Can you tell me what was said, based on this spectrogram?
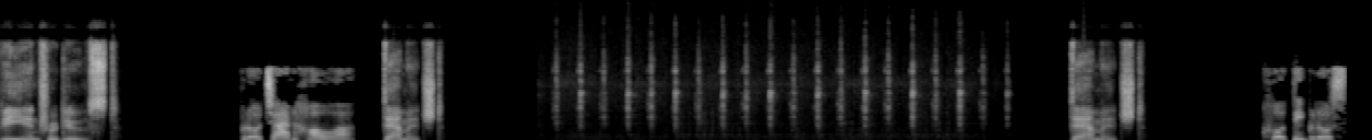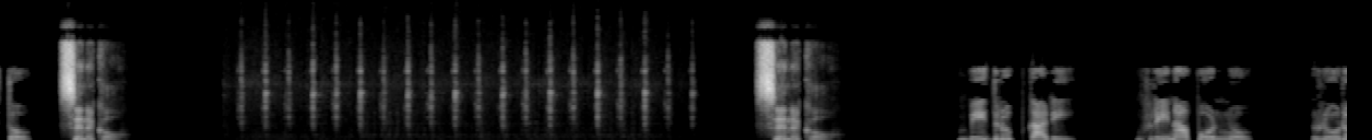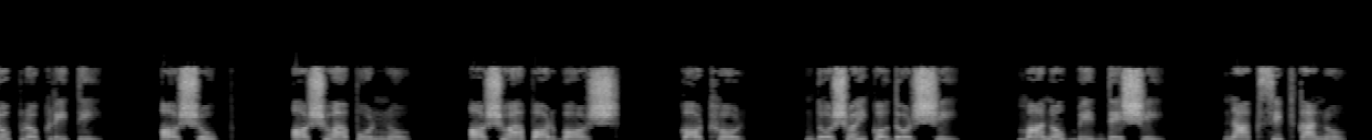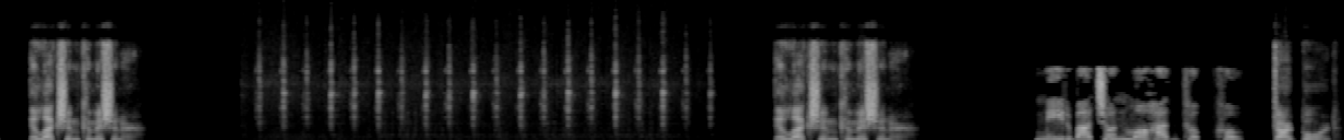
be introduced, প্রচার হওয়া damaged, damaged, ক্ষতিগ্রস্ত cynical, Cynical, বিদ্রুপকারী ঘৃণাপূর্ণ রূঢ় প্রকৃতি অসুখ অসুয়াপূর্ণ অসুয়াপরবশ কঠোর দোষৈকদর্শী মানব বিদ্বেষী নাকসিটকানো election commissioner, election commissioner, নির্বাচন মহাধ্যক্ষ। Dartboard,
